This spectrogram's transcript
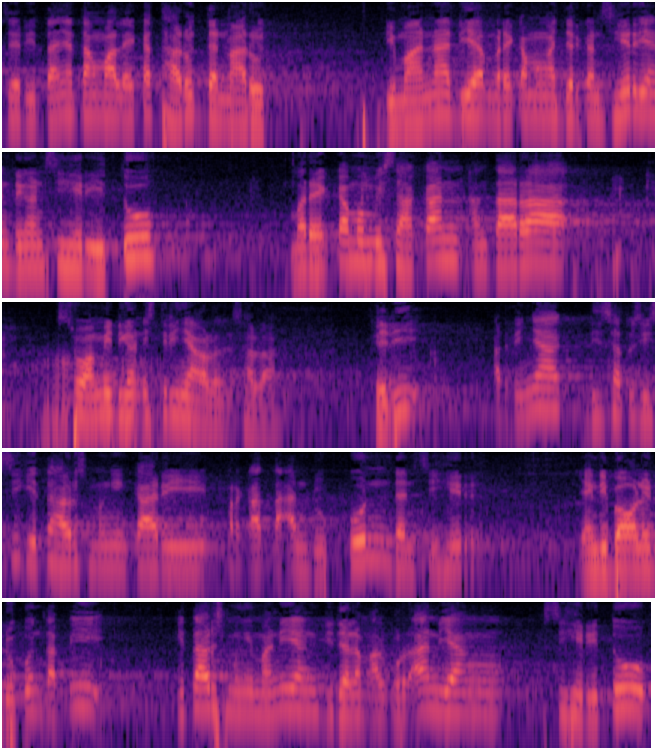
ceritanya tentang malaikat Harut dan Marut. Di mana dia mereka mengajarkan sihir yang dengan sihir itu mereka memisahkan antara suami dengan istrinya kalau tidak salah. Jadi artinya di satu sisi kita harus mengingkari perkataan dukun dan sihir yang dibawa oleh dukun tapi kita harus mengimani yang di dalam Al-Quran yang sihir itu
